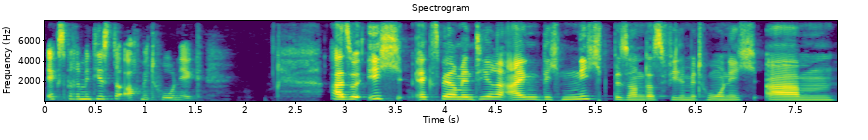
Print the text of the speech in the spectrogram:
experimentierst du auch mit Honig? Also ich experimentiere eigentlich nicht besonders viel mit Honig. Ähm,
